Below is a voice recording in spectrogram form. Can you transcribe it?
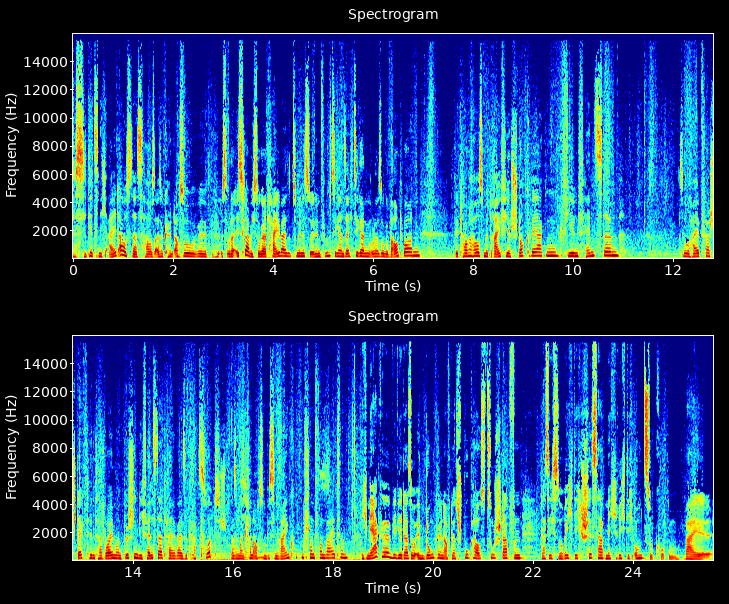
Das sieht jetzt nicht alt aus, das Haus. Also könnte auch so, ist, oder ist glaube ich sogar teilweise zumindest so in den 50ern, 60ern oder so gebaut worden. Betonhaus mit drei, vier Stockwerken, vielen Fenstern, so halb versteckt hinter Bäumen und Büschen, die Fenster teilweise kaputt. Also man kann auch so ein bisschen reingucken schon von weitem. Ich merke, wie wir da so im Dunkeln auf das Spukhaus zustapfen, dass ich so richtig Schiss habe, mich richtig umzugucken, weil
